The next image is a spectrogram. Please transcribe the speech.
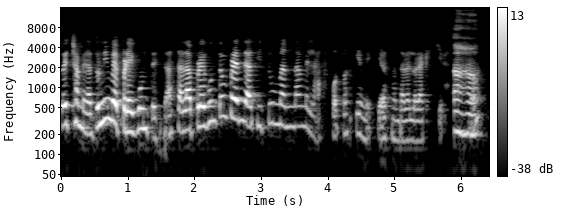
Échamela, tú ni me preguntes, hasta la pregunta enfrente, así tú mándame las fotos que me quieras mandar a la hora que quieras. ajá,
